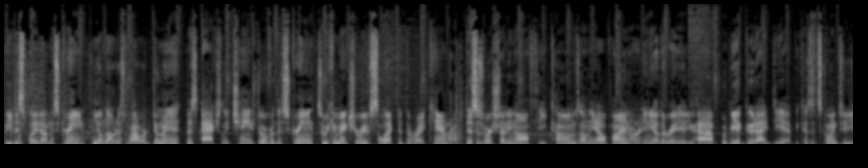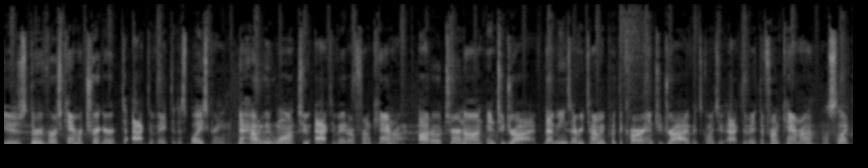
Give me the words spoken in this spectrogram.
be displayed on the screen. And you'll notice while we're doing it, that it's actually changed over the screen so we can make sure we've selected the right camera. This is where shutting off the cones on the Alpine or any other radio you have would be a good idea because it's going to use the reverse camera trigger to activate the display screen. Now how do we want to activate our front camera? Auto turn on into drive drive. That means every time we put the car into drive, it's going to activate the front camera. We'll select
